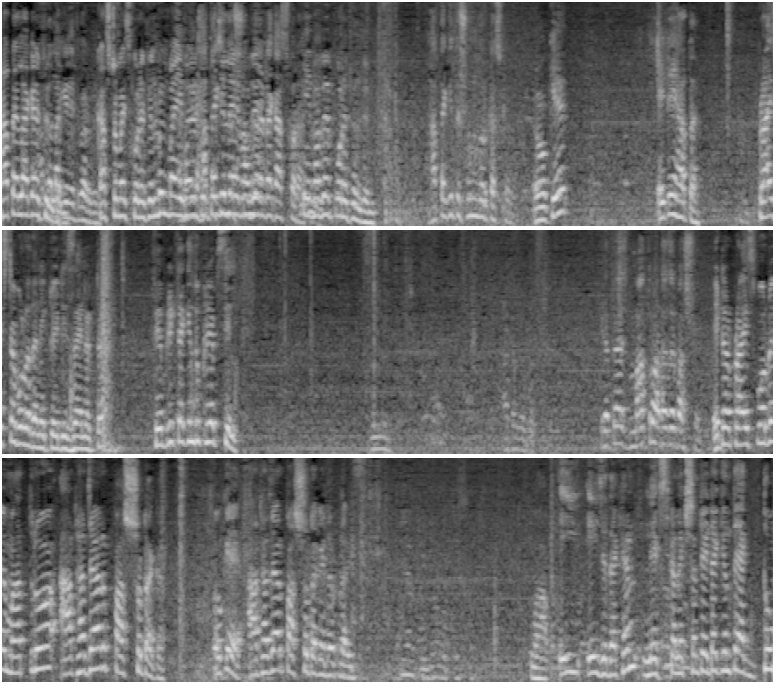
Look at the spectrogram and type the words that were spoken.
হাতায় লাগাই ফেলবেন। লাগিয়ে নিতে পারবেন। কাস্টমাইজ করে ফেলবেন বা এভাবে হাতে চলে কিন্তু একটা কাজ করা। এভাবে পরে ফেলবেন। হাতা কিন্তু সুন্দর কাজ করে। ওকে এটাই হাতা। প্রাইসটা বলে দেন একটু এই ডিজাইনারটা ফেব্রিকটা কিন্তু ক্রেপ সিল্ক এটা প্রাইস মাত্র আট হাজার পাঁচশো। এটার প্রাইস পড়বে মাত্র আট হাজার পাঁচশো টাকা। ওকে আট হাজার পাঁচশো টাকা এটার প্রাইস ওয়াও এই এই যে দেখেন নেক্সট কালেকশনটা এটা কিন্তু একদম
